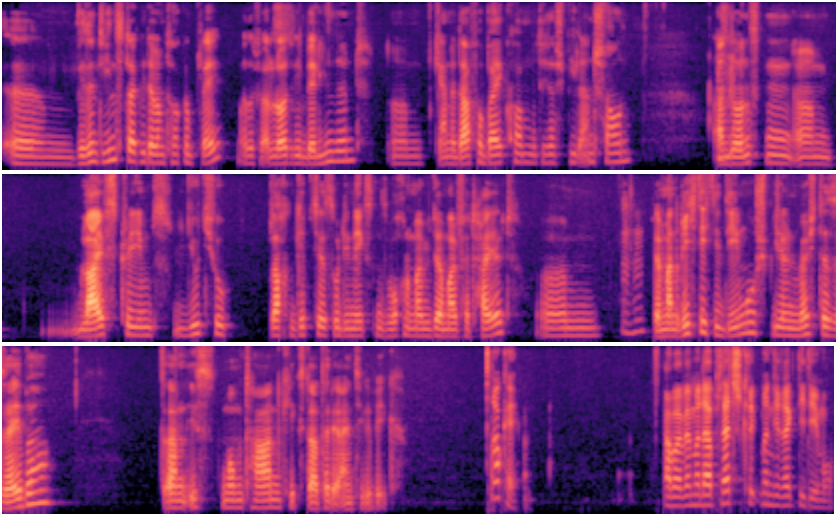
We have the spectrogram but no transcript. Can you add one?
Ähm, wir sind Dienstag wieder beim Talk and Play. Also für alle Leute, die in Berlin sind, ähm, gerne da vorbeikommen und sich das Spiel anschauen. Ansonsten ähm, Livestreams, YouTube-Sachen gibt es jetzt so die nächsten Wochen mal wieder mal verteilt. Ähm, Mhm. wenn man richtig die Demo spielen möchte selber, dann ist momentan Kickstarter der einzige Weg. Okay. Aber wenn man da plätscht, kriegt man direkt die Demo.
